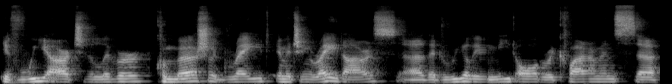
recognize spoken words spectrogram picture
if we are to deliver commercial grade imaging radars uh, that really meet all the requirements, uh,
